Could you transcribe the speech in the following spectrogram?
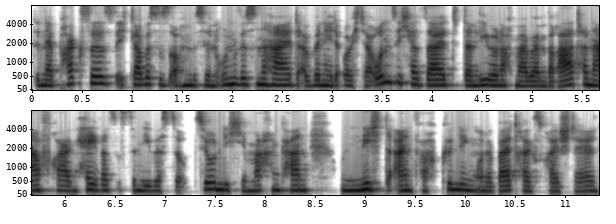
in der Praxis. Ich glaube, es ist auch ein bisschen Unwissenheit, aber wenn ihr euch da unsicher seid, dann lieber nochmal beim Berater nachfragen, hey, was ist denn die beste Option, die ich hier machen kann und nicht einfach kündigen oder beitragsfrei stellen,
